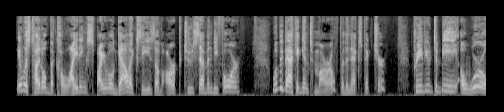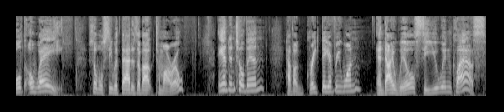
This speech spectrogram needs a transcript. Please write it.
It was titled the colliding spiral galaxies of ARP 274. We'll be back again tomorrow for the next picture previewed to be a world away. So we'll see what that is about tomorrow. And until then, have a great day, everyone. And I will see you in class.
